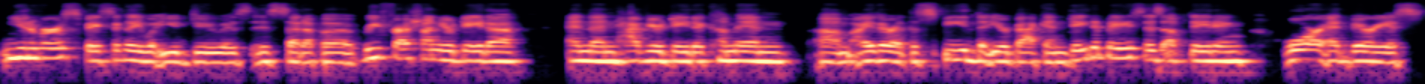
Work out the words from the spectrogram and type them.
universe, basically what you do is, is set up a refresh on your data and then have your data come in um, either at the speed that your backend database is updating or at various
